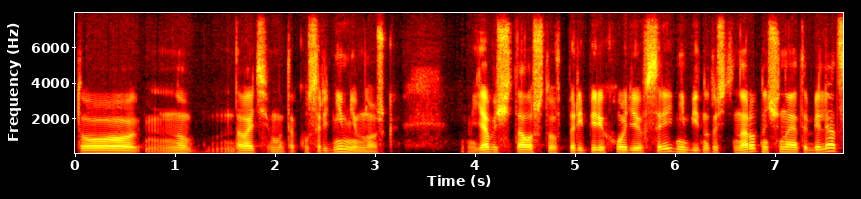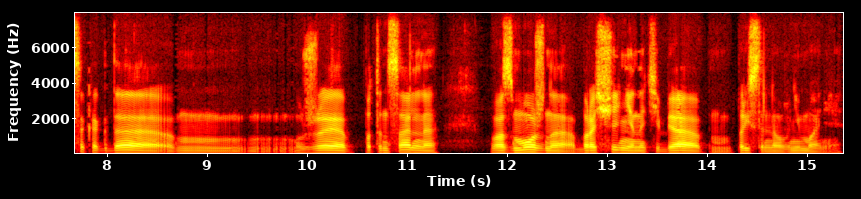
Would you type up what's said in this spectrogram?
то, ну, давайте мы так усредним немножко. Я бы считал, что при переходе в средний бит, ну, то есть народ начинает обеляться, когда уже потенциально возможно обращение на тебя пристального внимания.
